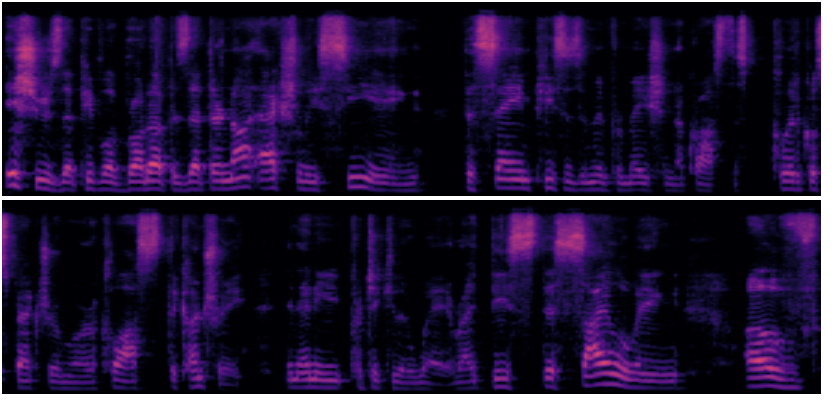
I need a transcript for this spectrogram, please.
issues that people have brought up is that they're not actually seeing the same pieces of information across the political spectrum or across the country in any particular way, right? These this siloing of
